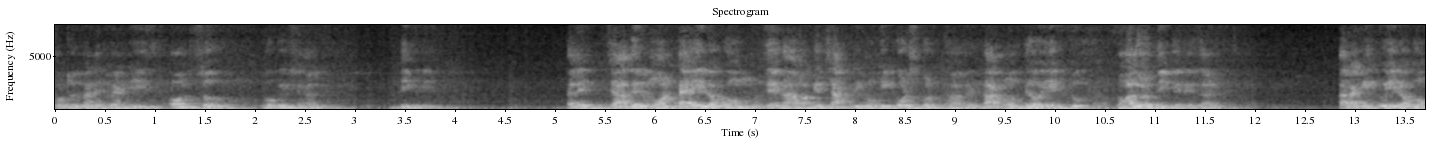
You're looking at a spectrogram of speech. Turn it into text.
Hotel management is also vocational degree তাহলে যাদের মনটা এইরকম যে না, আমাকে চাকরিমুখী কোর্স করতে হবে, তার মধ্যেও একটু ভালোর দিকে রেজাল্ট তারা কিন্তু এরকম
